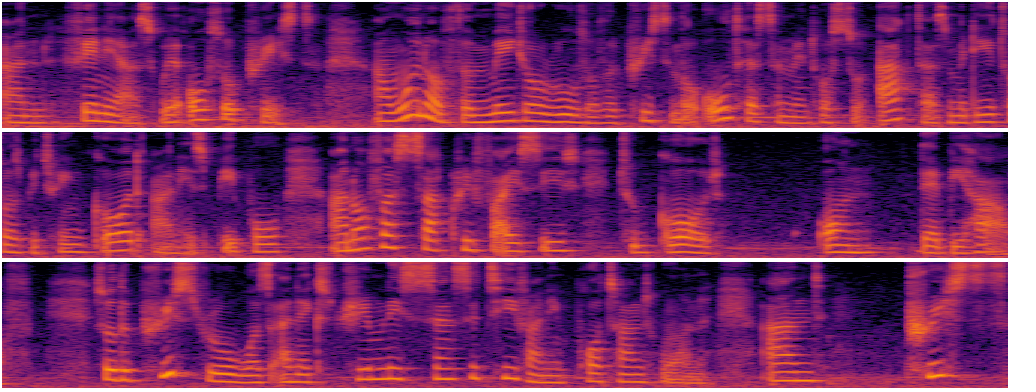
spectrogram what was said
and Phinehas, were also priests, and one of the major roles of the priest in the Old Testament was to act as mediators between God and his people and offer sacrifices to God on their behalf. So the priest role was an extremely sensitive and important one, and priests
